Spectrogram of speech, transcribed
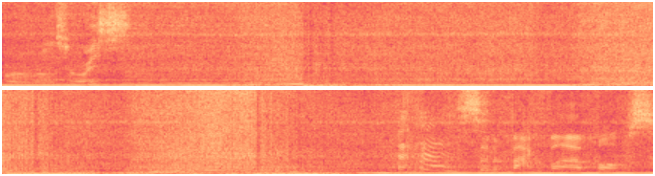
for a Rolls Royce. sort of backfire pops.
